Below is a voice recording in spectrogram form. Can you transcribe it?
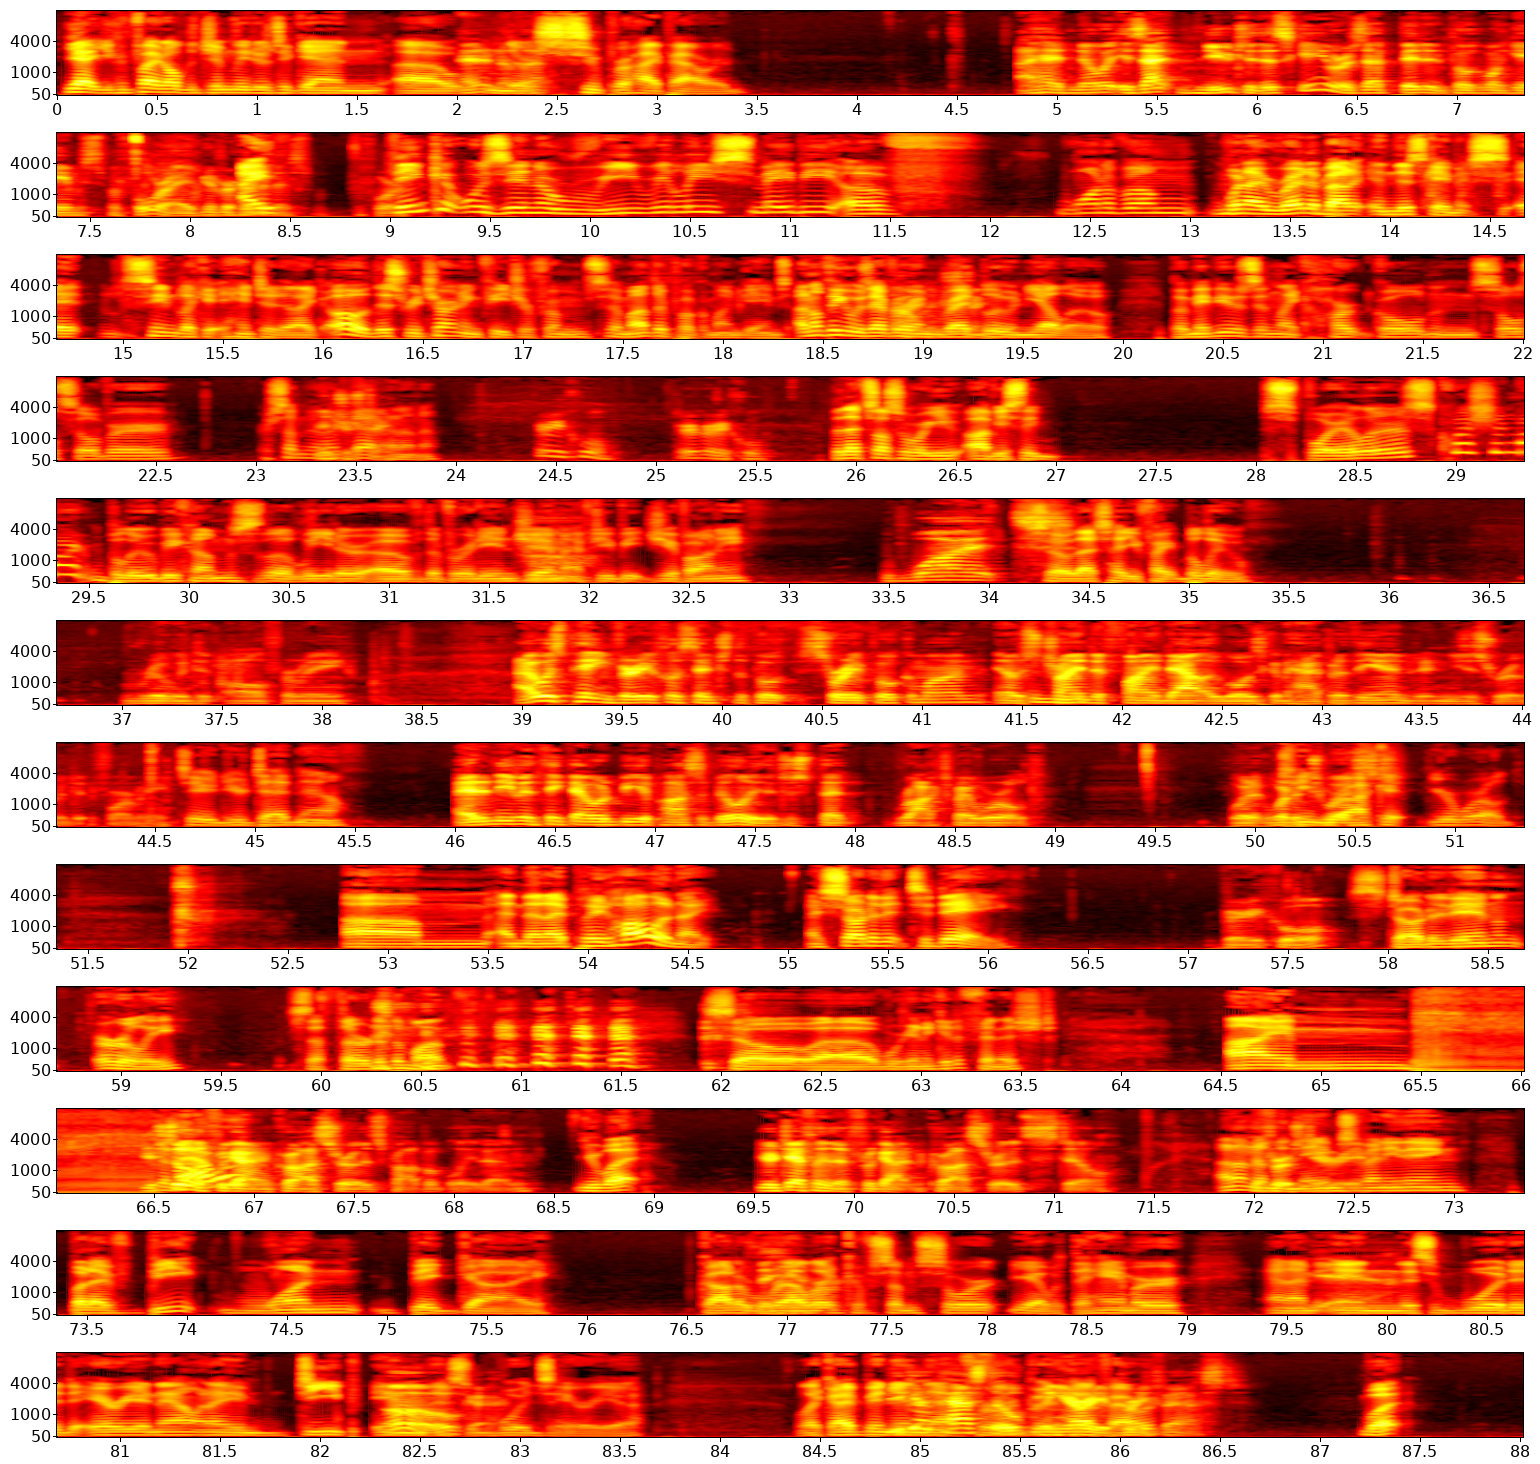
Yeah, you can fight all the gym leaders again. Uh, they're that. super high powered. I had no. Is that new to this game, or has that been in Pokemon games before? I've never heard I of this before. I think it was in a re-release maybe of one of them. When I read about it in this game, it it seemed like it hinted at like, oh, this returning feature from some other Pokemon games. I don't think it was ever Oh, in Red. Blue, and Yellow, but maybe it was in like Heart Gold and Soul Silver or something like that. Interesting. I don't know. very cool. Very very cool. But that's also where you obviously spoilers question mark Blue becomes the leader of the Viridian Gym after you beat Giovanni. What? So that's how you fight Blue. ruined it all for me. I was paying very close attention to the po- story of Pokemon, and I was Mm-hmm. trying to find out like, what was going to happen at the end, and you just ruined it for me. Dude, you're dead now. I didn't even think that would be a possibility. That just that rocked my world. What a- what a Team twist! Rocket, your world. Um, and then I played Hollow Knight. I started it today. Very cool. Started in early. It's the third of the month, so uh, we're gonna get it finished. I'm You're still the? Forgotten Crossroads, probably. Then you what? you're definitely the Forgotten Crossroads still. I don't know The names area. of anything, but I've beat one big guy. Got a relic hammer? of some sort, yeah, with the hammer, and I'm in this wooded area now, and I am deep in Oh, this okay. woods area. Like I've been You in got that past the opening area pretty hour. fast. What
